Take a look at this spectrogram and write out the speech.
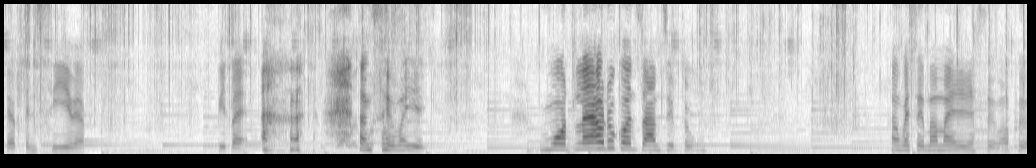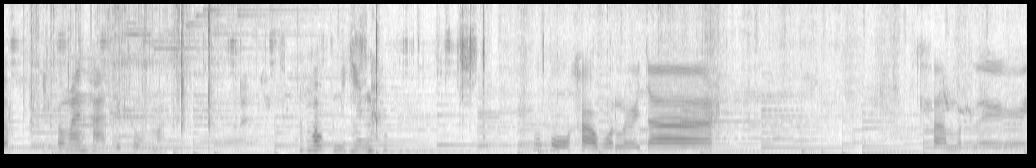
แบบเป็นซีแบบปิดไว้ต้องซื้อมาอีก หมดแล้วทุกคน 30 ถุงต้องไปซื้อมาใหม่ซื้อมาเพิ่มอีกประมาณหาสิบถุงมางบหินโอ้โหข่าวหมดเลยจ้าข่าวหมดเลย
